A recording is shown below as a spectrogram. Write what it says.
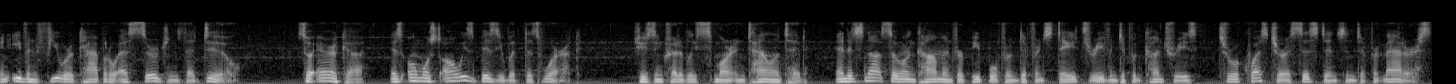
and even fewer capital S surgeons that do. So Erica is almost always busy with this work. She's incredibly smart and talented, and it's not so uncommon for people from different states or even different countries to request her assistance in different matters.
